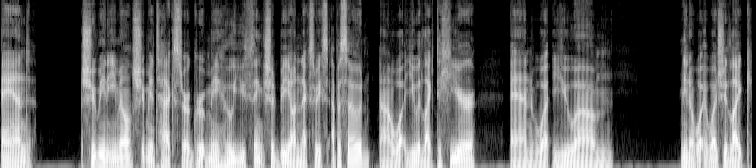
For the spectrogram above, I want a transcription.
and shoot me an email, shoot me a text, or a GroupMe who you think should be on next week's episode, uh, what you would like to hear, and what you um, you know, what what you'd like,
